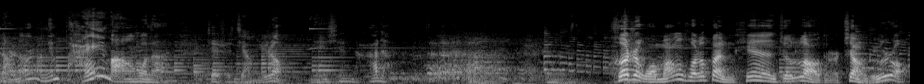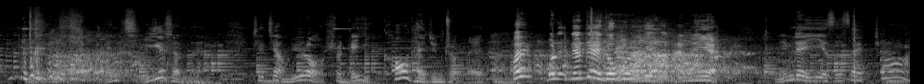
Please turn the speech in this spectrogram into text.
哪能让您白忙活呢？这是酱鱼肉，您先拿着。合着我忙活了半天，就落点酱驴肉。您急什么呀？这酱驴肉是给野尻太君准备的。哎，我连连这都不是。白翻译，您这意思在这儿？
